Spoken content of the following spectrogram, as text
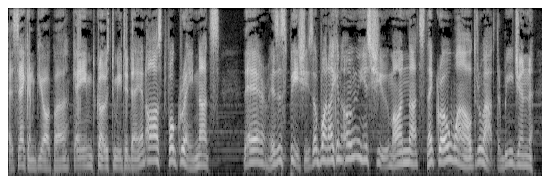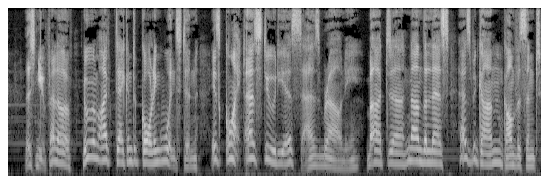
A second pupil came close to me today and asked for grey nuts. There is a species of what I can only assume are nuts that grow wild throughout the region. This new fellow, whom I've taken to calling Winston, is quite as studious as Brownie, but uh, nonetheless has become conversant.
